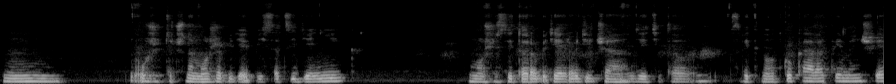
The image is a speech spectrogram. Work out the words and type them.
Mm, užitočné môže byť aj písať si denník. Môžu si to robiť aj rodičia, deti to zvyknú odkúkávať tie menšie.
